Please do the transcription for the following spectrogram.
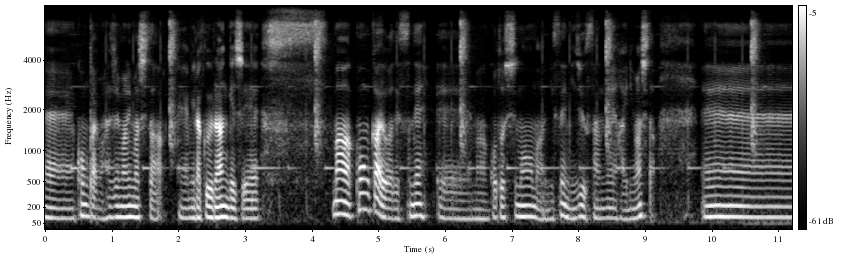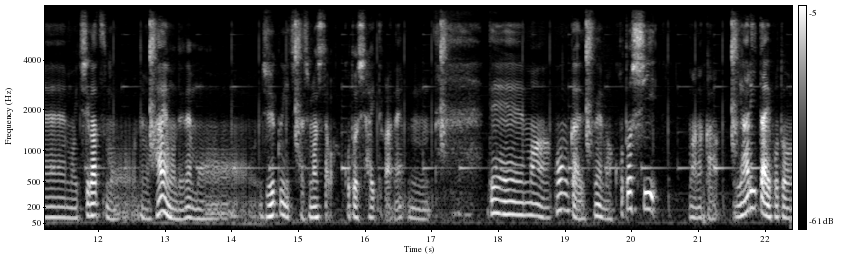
えー今回も始まりました、えーミラクルランゲージへ。まあ、今回はですね、えーまあ、今年も、まあ、2023年入りました。えー、もう1月も、でも早いもんでね、もう19日経ちましたわ。今年入ってからね。うん。で、まあ、今回ですね、まあ、今年、まあ、なんか、やりたいこと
